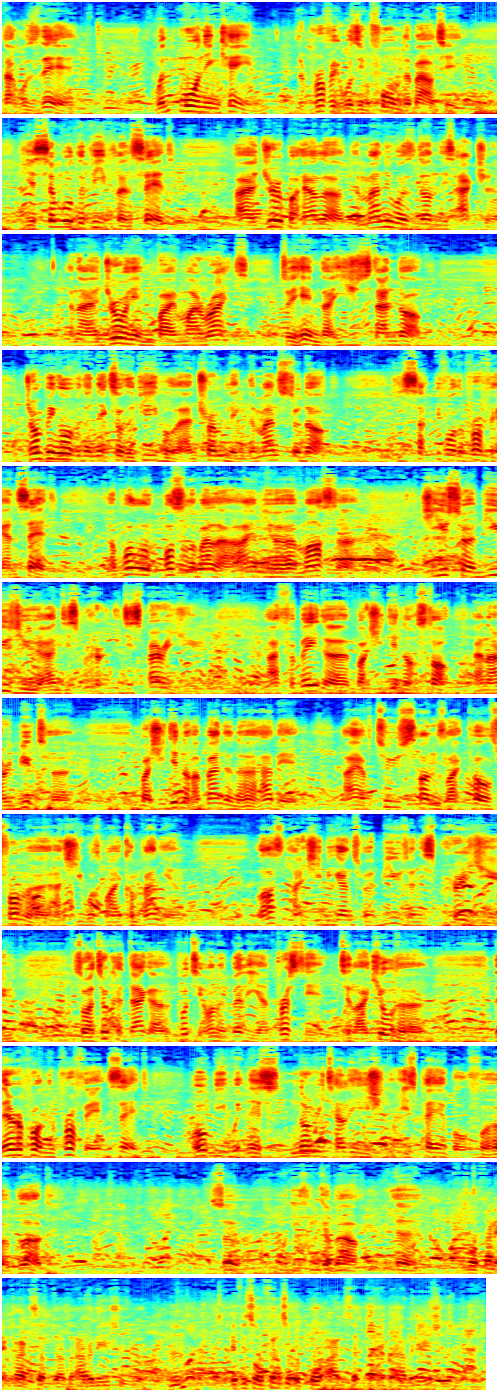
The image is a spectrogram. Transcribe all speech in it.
that was there. When morning came, the Prophet was informed about it. He assembled the people and said, I adjure by Allah, the man who has done this action, and I adjure him by my right to him that he should stand up. Jumping over the necks of the people and trembling, the man stood up. He sat before the Prophet and said, Apostle of Allah, I am your master. She used to abuse you and disparage you. I forbade her, but she did not stop, and I rebuked her, but she did not abandon her habit. I have two sons like pearls from her, and she was my companion. Last night she began to abuse and disparage you, so I took a dagger, put it on her belly, and pressed it till I killed her. Thereupon the Prophet said, O be witness, no retaliation is payable for her blood. So, what do you think about her? It's authentic, I accept that. I don't have any issues with it. Hmm? If it's authentic report, I accept that. I don't have any issues with it.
